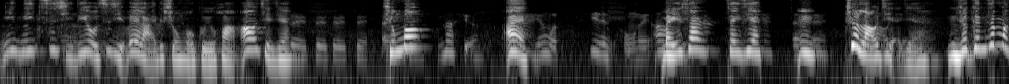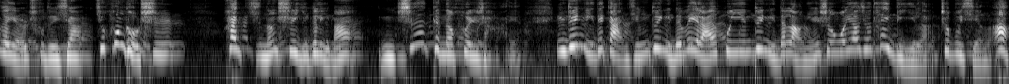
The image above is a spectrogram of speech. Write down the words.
你你自己得有自己未来的生活规划啊，姐姐。对对对对，行不那行，哎行，我谢谢你，红雷啊。没事儿，再见。嗯，这老姐姐，你说跟这么个人处对象，就混口吃，还只能吃一个礼拜，你这跟他混啥呀？你对你的感情、对你的未来婚姻、对你的老年生活要求太低了，这不行啊！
